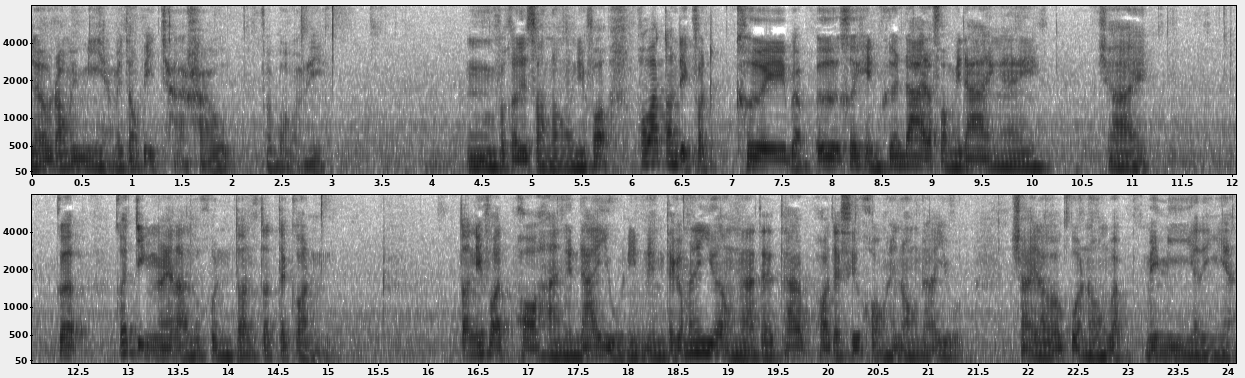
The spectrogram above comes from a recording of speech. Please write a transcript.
แล้วเราไม่มีอะไม่ต้องไปอิจฉาเขาฟอบอกแบบนี้ อืมฟอก็เลยสอนน้องแบบนี้เพราะเพราะว่าตอนเด็กฟอเคยแบบ เออ เคยเห็นเพื่อนได้แล้วฟอไม่ได้ไง ใช่ ก็ก็จริงไหมล่ะทุกคนตอนตอนแต่ก่อน ตอนนี้ฟอร์ดพอหาเงินได้อยู่นิดนึง แต่ก็ไม่ได้เยอะหรอกนะ แต่ถ้าพอแต่ซื้อของให้น้องได้อยู่ ใช่แล้วก็กลัวน้องแบบไม่มีอะไรเงี้ย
